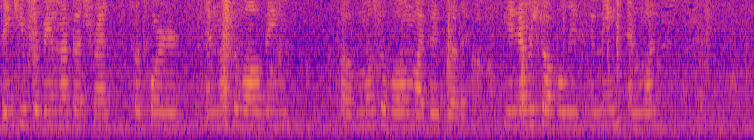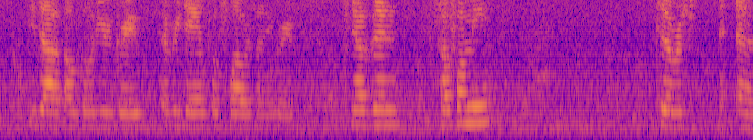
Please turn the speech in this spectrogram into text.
Thank you for being my best friend, supporter, and most of all being, uh, most of all my big brother. You never stop believing in me, and once you die, I'll go to your grave every day and put flowers on your grave. You have been tough on me to res- uh,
